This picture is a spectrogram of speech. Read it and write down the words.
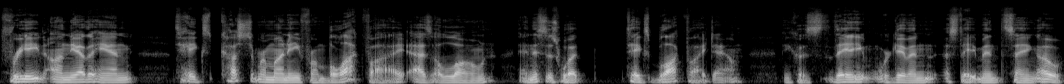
Fried, on the other hand, takes customer money from BlockFi as a loan, and this is what takes BlockFi down because they were given a statement saying, "Oh,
